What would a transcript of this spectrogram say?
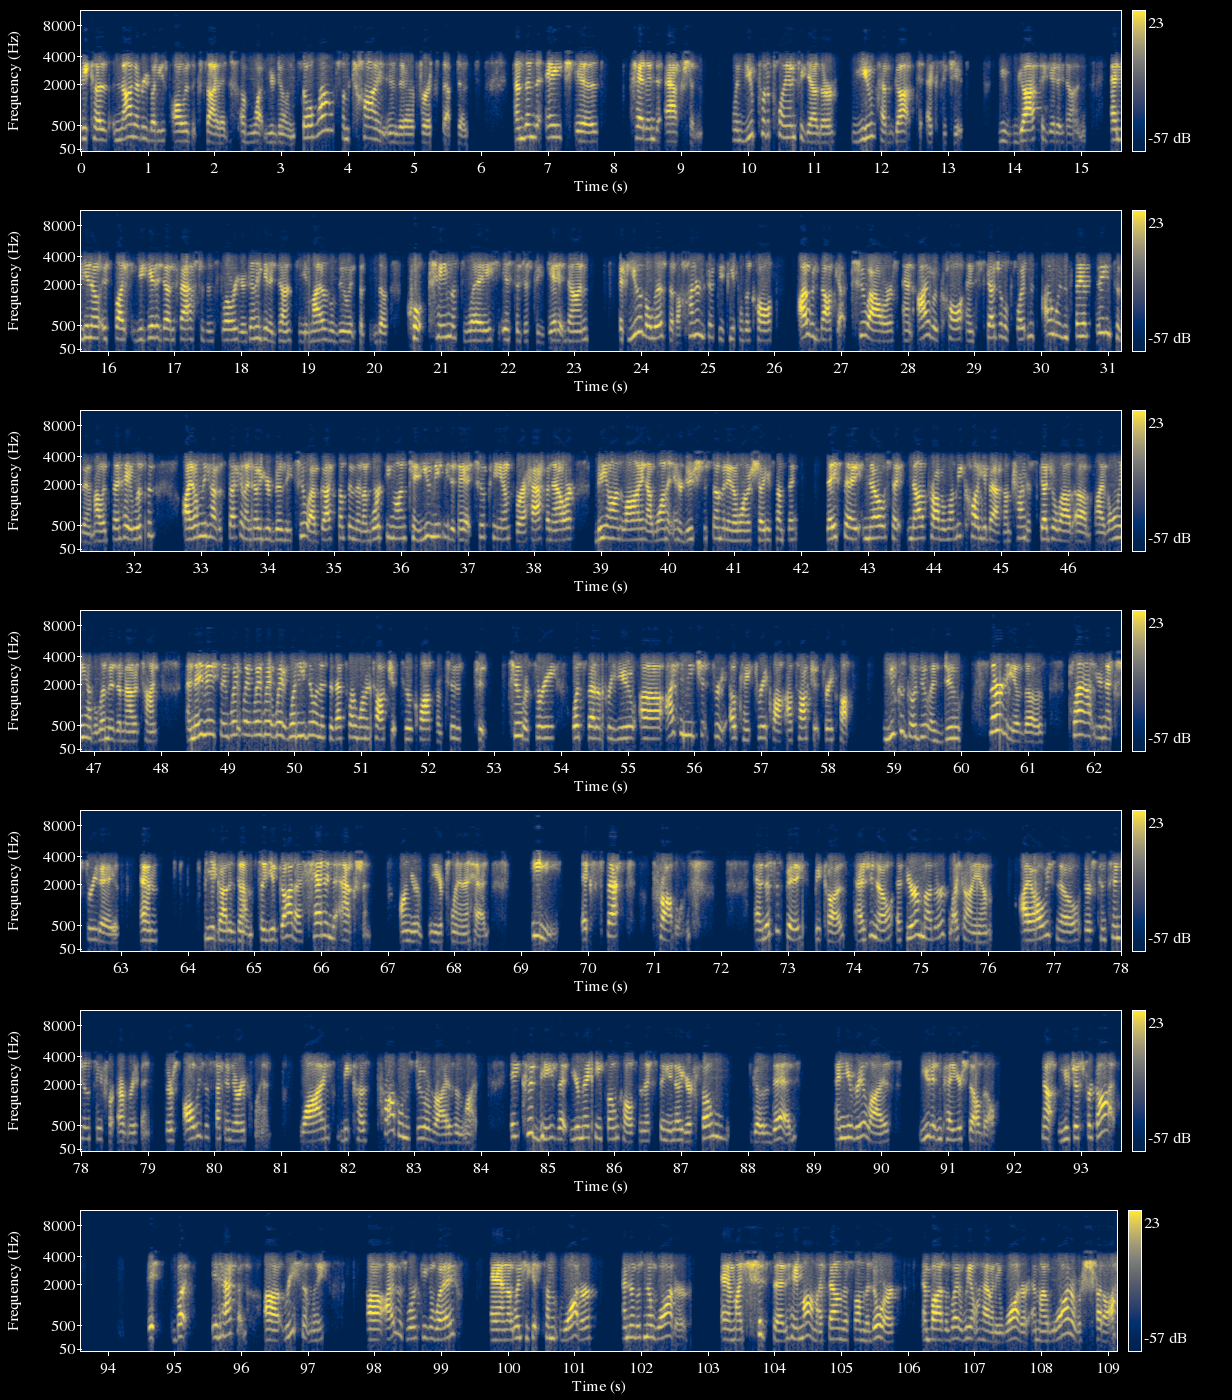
because not everybody's always excited of what you're doing. So allow some time in there for acceptance. And then the H is head into action. When you put a plan together, you have got to execute. You've got to get it done. And you know, it's like you get it done faster than slower. You're going to get it done, so you might as well do it. The, the quote painless way is to just to get it done. If you have a list of 150 people to call, I would knock out two hours and I would call and schedule appointments. I wouldn't say a thing to them. I would say, hey, listen, I only have a second. I know you're busy too. I've got something that I'm working on. Can you meet me today at 2 p.m. for a half an hour? Be online. I want to introduce you to somebody and I want to show you something. They say, no, say, not a problem. Let me call you back. I'm trying to schedule out. Um, I only have a limited amount of time. And they may say, wait, wait, wait, wait, wait. What are you doing? I said, that's why I want to talk to you at 2 o'clock from 2 to, to 2 or 3 What's better for you? Uh, I can meet you at three. Okay, three o'clock. I'll talk to you at three o'clock. You could go do and do thirty of those. Plan out your next three days, and you got it done. So you got to head into action on your your plan ahead. E, expect problems. And this is big because, as you know, if you're a mother like I am, I always know there's contingency for everything. There's always a secondary plan. Why? Because problems do arise in life. It could be that you're making phone calls. The next thing you know, your phone goes dead, and you realize you didn't pay your cell bill. Now you just forgot. It, but it happened. Uh, recently, uh, I was working away, and I went to get some water, and there was no water. And my kid said, "Hey, mom, I found this on the door." And by the way, we don't have any water, and my water was shut off.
